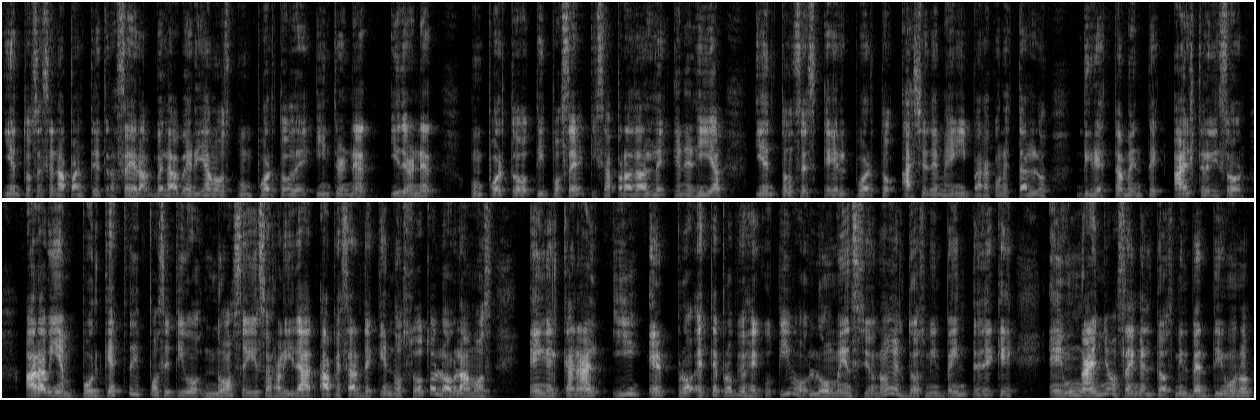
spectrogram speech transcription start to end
Y entonces en la parte trasera. Veríamos un puerto de Internet, Ethernet, un puerto tipo C, quizás para darle energía, y entonces el puerto HDMI para conectarlo directamente al televisor. Ahora bien, ¿por qué este dispositivo no se hizo realidad? A pesar de que nosotros lo hablamos en el canal y este propio ejecutivo lo mencionó en el 2020 de que en un año, o sea, en el 2021,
